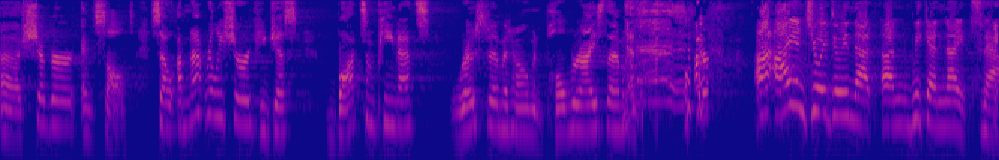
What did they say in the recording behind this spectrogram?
uh, sugar and salt. So I'm not really sure if you just bought some peanuts, roasted them at home, and pulverized them and water. I, I enjoy doing that on weekend nights now.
